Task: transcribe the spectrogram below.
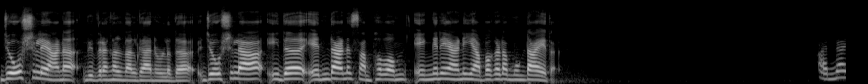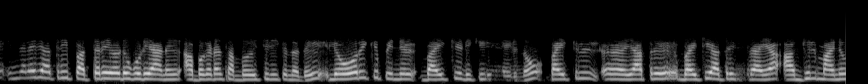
ജോഷിലയാണ് വിവരങ്ങൾ നൽകാനുള്ളത്. ജോഷില ഇത് എന്താണ് സംഭവം? എങ്ങനെയാണ് ഈ അപകടമുണ്ടായത്? അന്ന ഇന്നലെ രാത്രി പത്തരയോടുകൂടിയാണ് അപകടം സംഭവിച്ചിരിക്കുന്നത്. ലോറിക്ക് പിന്നിൽ ബൈക്ക് ഇടിക്കുകയായിരുന്നു. ബൈക്കിൽ യാത്ര ബൈക്ക് യാത്രികരായ അഖിൽ മനു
